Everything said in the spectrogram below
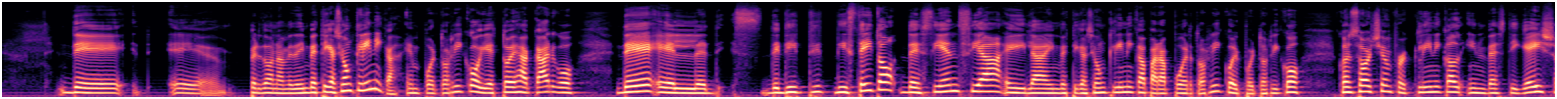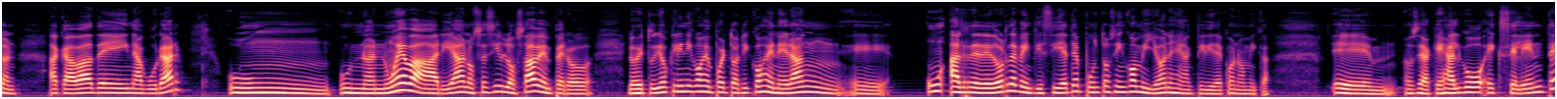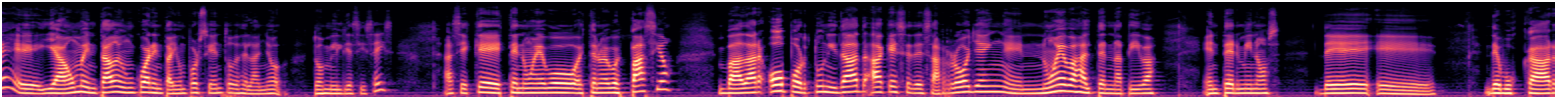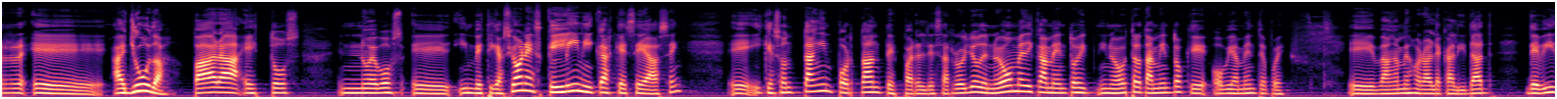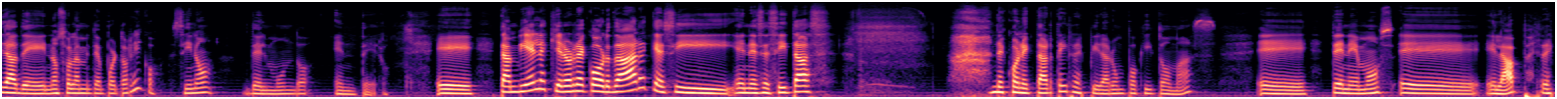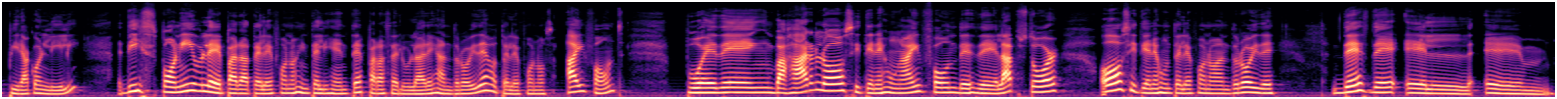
de eh, perdóname, de investigación clínica en Puerto Rico y esto es a cargo del de Distrito de Ciencia y la Investigación Clínica para Puerto Rico, el Puerto Rico Consortium for Clinical Investigation. Acaba de inaugurar un, una nueva área, no sé si lo saben, pero los estudios clínicos en Puerto Rico generan un, alrededor de 27.5 millones en actividad económica. Eh, o sea que es algo excelente eh, y ha aumentado en un 41% desde el año 2016. Así es que este nuevo, este nuevo espacio va a dar oportunidad a que se desarrollen eh, nuevas alternativas en términos de, de buscar ayuda para estos nuevos investigaciones clínicas que se hacen eh, y que son tan importantes para el desarrollo de nuevos medicamentos y, nuevos tratamientos que obviamente pues eh, van a mejorar la calidad de vida de no solamente en Puerto Rico, sino del mundo entero. Eh, también les quiero recordar que si necesitas desconectarte y respirar un poquito más, tenemos el app Respira con Lili disponible para teléfonos inteligentes, para celulares Android o teléfonos iPhones. Pueden bajarlo si tienes un iPhone desde el App Store o si tienes un teléfono Android desde, el, em,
